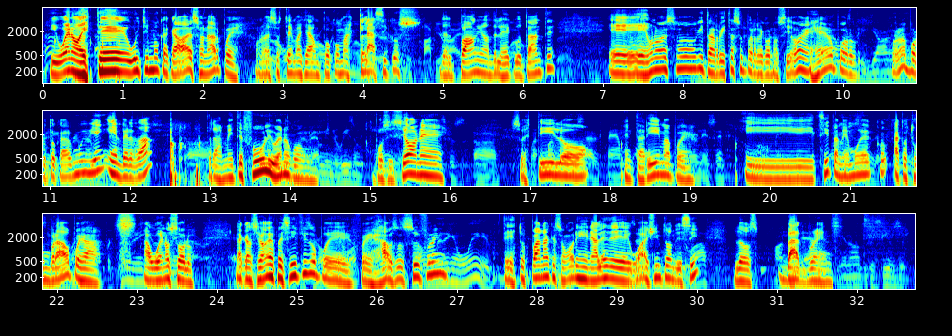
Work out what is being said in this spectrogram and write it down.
Y bueno, este último que acaba de sonar, pues uno de esos temas ya un poco más clásicos del punk y donde el ejecutante eh, es uno de esos guitarristas súper reconocidos en el género por, bueno, por tocar muy bien y en verdad transmite full y bueno, con composiciones, su estilo en tarima, pues y sí, también muy aco- acostumbrado pues a, a buenos solos. La canción en específico pues fue House of Suffering de estos panas que son originales de Washington DC, los Bad Brains.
